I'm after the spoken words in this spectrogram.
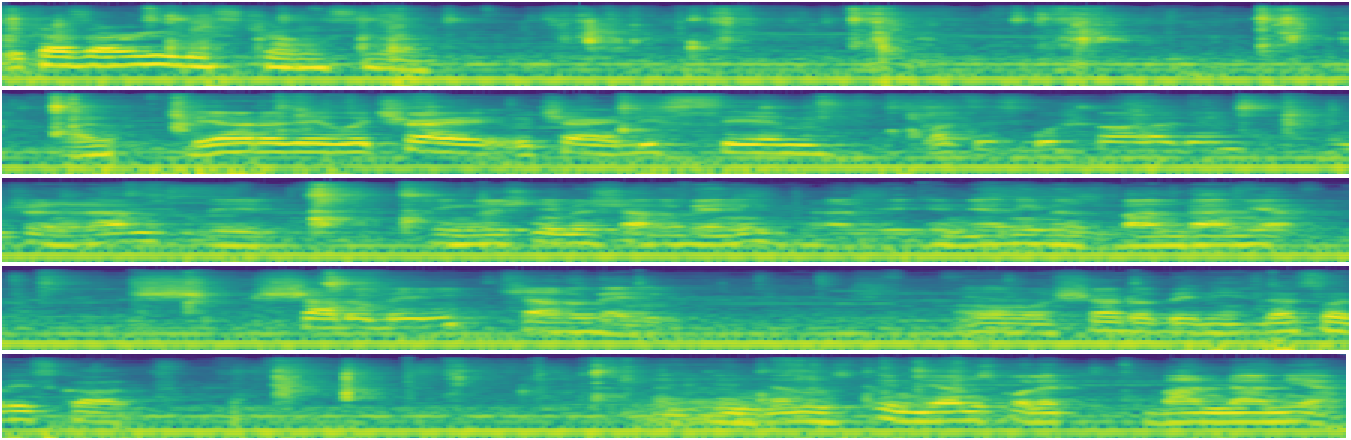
It has a really strong smell and the other day we tried we tried this same what's this bush called again? In Trinidad, the English name is Shadow Benny and the Indian name is Bandanya. Sh- shadow benny? Shadow Benny. oh shadow benny. That's what it's called. And Indians, Indians call it Bandanya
